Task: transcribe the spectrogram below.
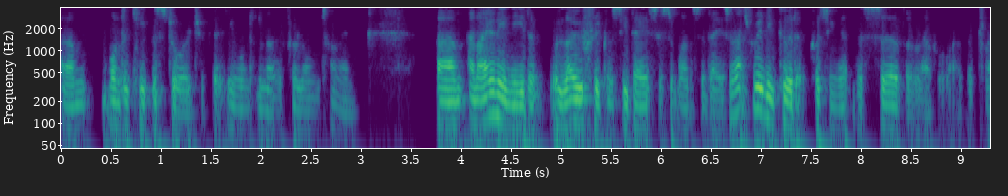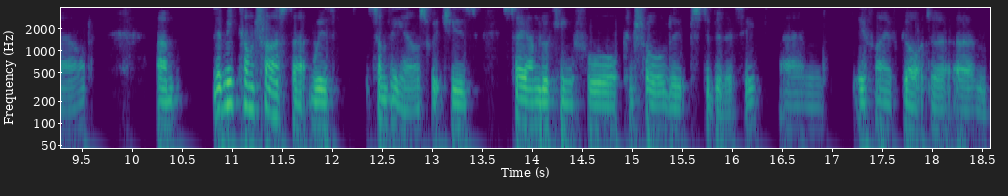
um, want to keep a storage of it. You want to know for a long time. Um, and I only need a low frequency data set once a day. So that's really good at putting at the server level at the cloud. Um, let me contrast that with something else, which is, say I'm looking for control loop stability, and if I've got a, um,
